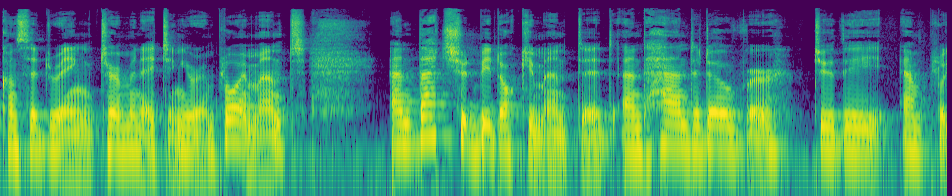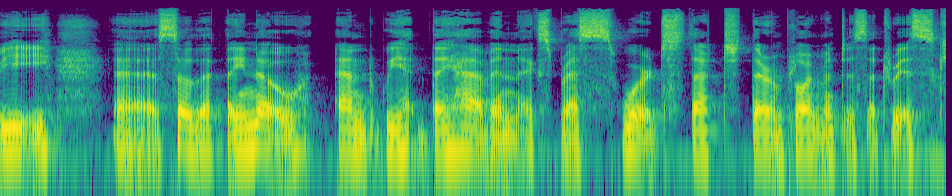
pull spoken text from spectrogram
considering terminating your employment, and that should be documented and handed over to the employee uh, so that they know and we, they have in express words that their employment is at risk.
